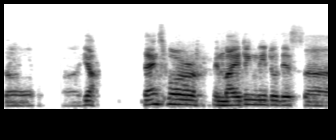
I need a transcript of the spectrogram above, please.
So uh, yeah, thanks for inviting me to this uh,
